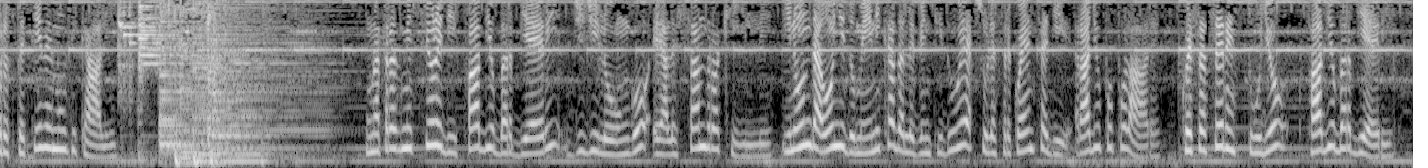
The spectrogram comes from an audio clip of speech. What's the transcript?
Prospettive musicali. Una trasmissione di Fabio Barbieri, Gigi Longo e Alessandro Achilli, in onda ogni domenica dalle 22 sulle frequenze di Radio Popolare. Questa sera in studio Fabio Barbieri.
